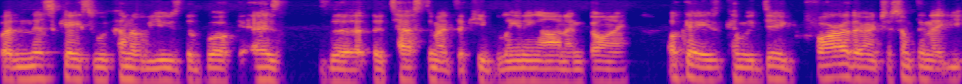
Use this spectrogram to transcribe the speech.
but in this case, we kind of use the book as the, the testament to keep leaning on and going, okay, can we dig farther into something that, you,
